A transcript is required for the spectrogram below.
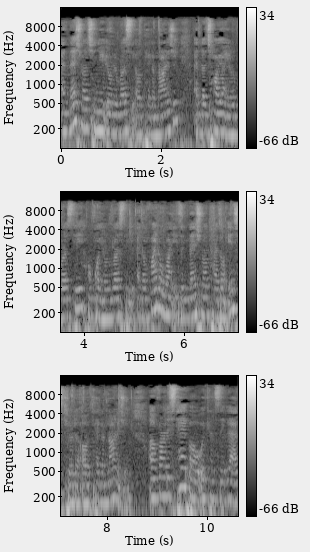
and National Tsinghua University of Technology, and the Chaoyang University, Hungkuang University, and the final one is the National Taichung Institute of Technology. Uh, from this table, we can see that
